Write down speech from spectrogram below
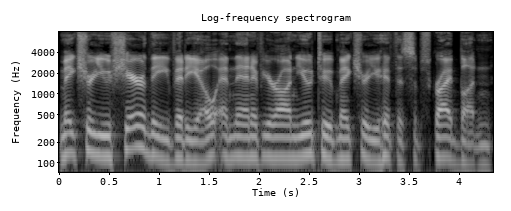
Make sure you share the video. And then if you're on YouTube, make sure you hit the subscribe button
